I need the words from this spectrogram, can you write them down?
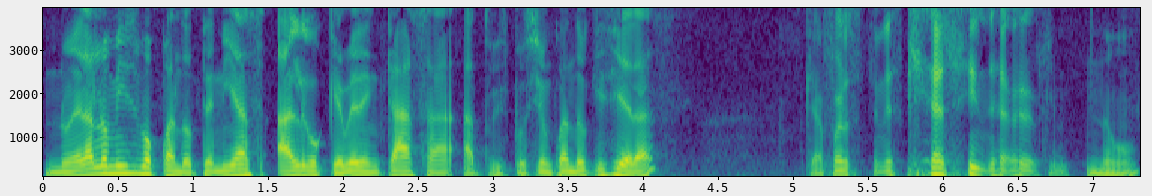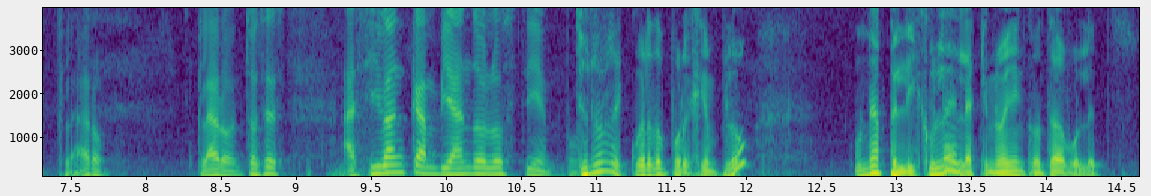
No era lo mismo cuando tenías algo que ver en casa a tu disposición cuando quisieras. Que a fuerza tienes que ir al cine a ver. No. Claro, claro. Entonces, así van cambiando los tiempos. Yo no recuerdo, por ejemplo, una película en la que no haya encontrado boletos.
